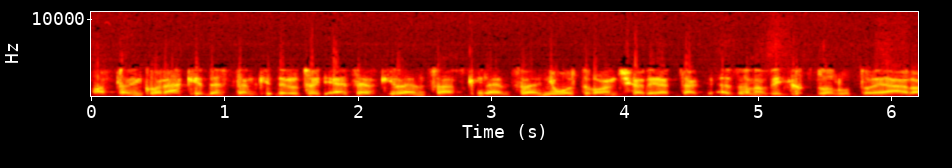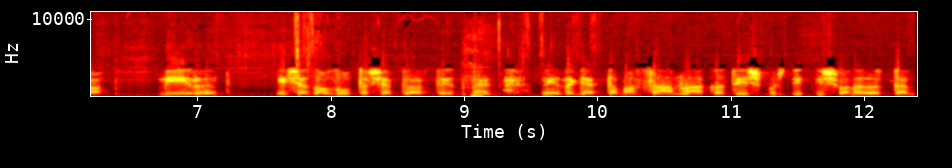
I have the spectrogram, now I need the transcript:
Aztán, amikor rákérdeztem, kiderült, hogy 1998-ban cseréltek ezen az ingatlan utoljára mérőt, és ez azóta se történt meg. Nézegettem a számlákat, és most itt is van előttem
